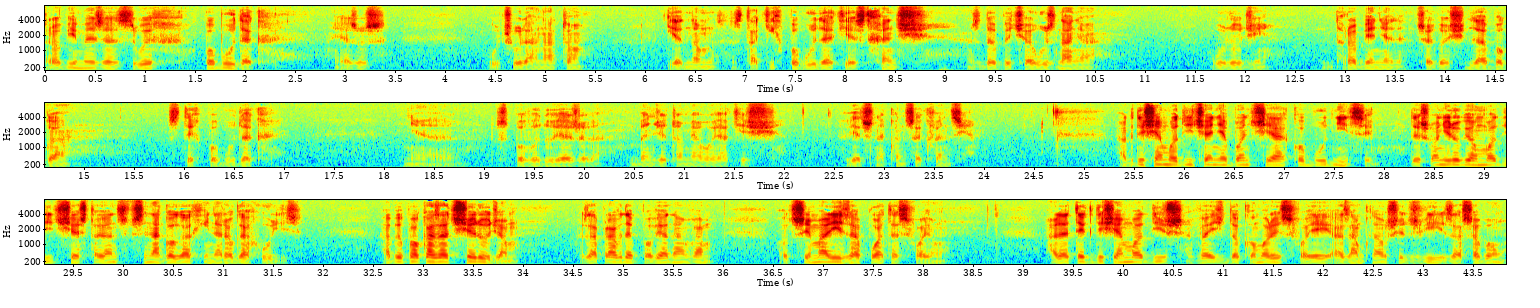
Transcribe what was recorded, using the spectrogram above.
robimy ze złych pobudek. Jezus uczula na to. Jedną z takich pobudek jest chęć zdobycia uznania u ludzi. Robienie czegoś dla Boga z tych pobudek nie spowoduje, że będzie to miało jakieś wieczne konsekwencje. A gdy się modlicie, nie bądźcie jak obłudnicy, gdyż oni lubią modlić się stojąc w synagogach i na rogach ulic, aby pokazać się ludziom. Zaprawdę powiadam wam, otrzymali zapłatę swoją. Ale ty, gdy się modlisz, wejdź do komory swojej, a zamknąwszy drzwi za sobą,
